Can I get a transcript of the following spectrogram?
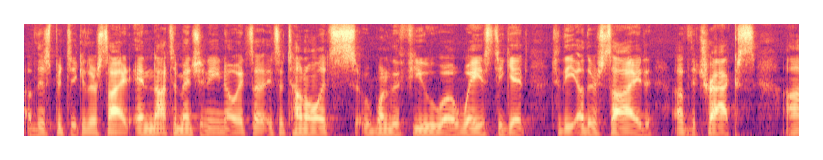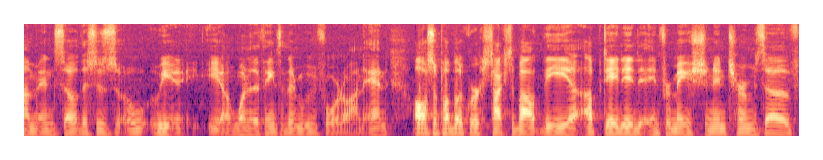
of this particular site. And not to mention, you know, it's a, it's a tunnel. It's one of the few uh, ways to get to the other side of the tracks. Um, and so this is, uh, we, you know, one of the things that they're moving forward on. And also Public Works talks about the uh, updated information in terms of,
